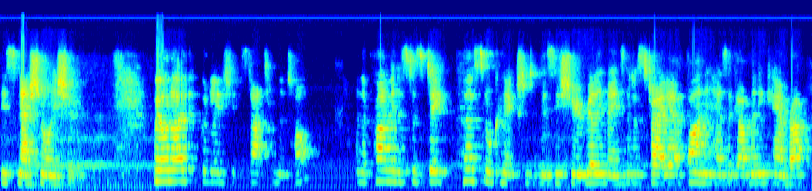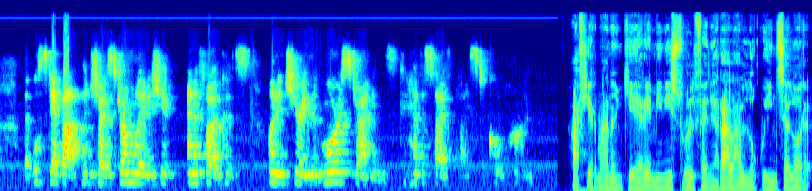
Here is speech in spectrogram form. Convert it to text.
this national issue. We all know that good leadership starts from the top, and the Prime Minister's deep personal connection to this issue really means that Australia finally has a government in Canberra that will step up and show strong leadership and a focus on ensuring that more Australians can have a safe place to call home. Afirma în ministrul federal al locuințelor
